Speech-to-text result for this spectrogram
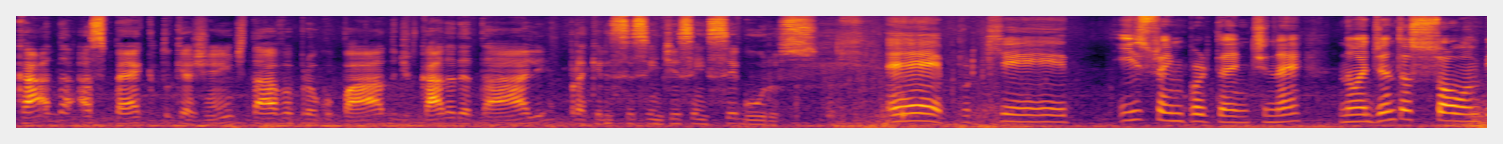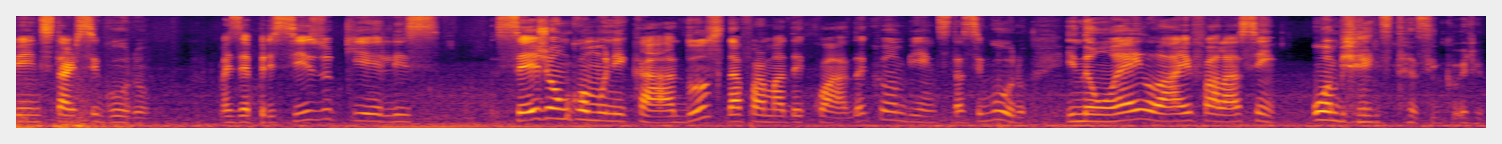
cada aspecto que a gente estava preocupado, de cada detalhe, para que eles se sentissem seguros. É, porque isso é importante, né? Não adianta só o ambiente estar seguro, mas é preciso que eles sejam comunicados da forma adequada que o ambiente está seguro. E não é ir lá e falar assim, o ambiente está seguro.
